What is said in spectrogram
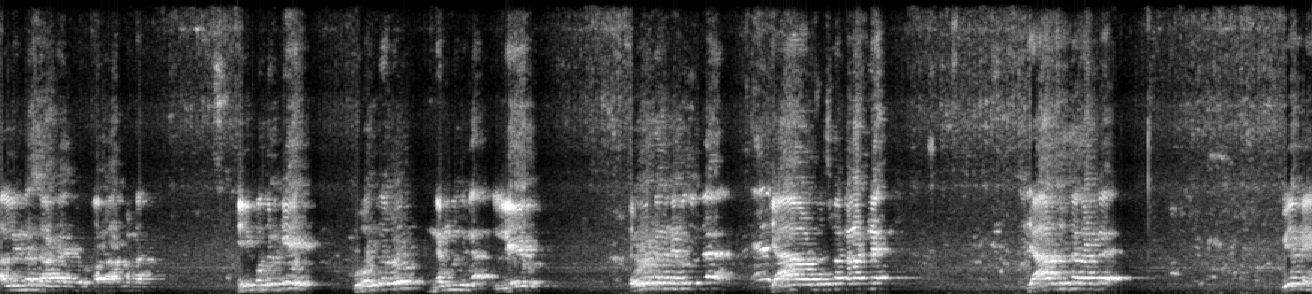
ಅಲ್ಲಿಂದ ಸ್ಟಾರ್ಟ್ ಆಯ್ತು ಅವ್ರ ಆಗಮನ ಈ ಬದುಕಿ ಹೋದರು ನೆಮ್ಮದಿಗ లేరు ఎవరికైనా నెమ్మది ఉందా యారు చూసినా కలట్లే యారు చూసినా కలట్లే వీఎంఏ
